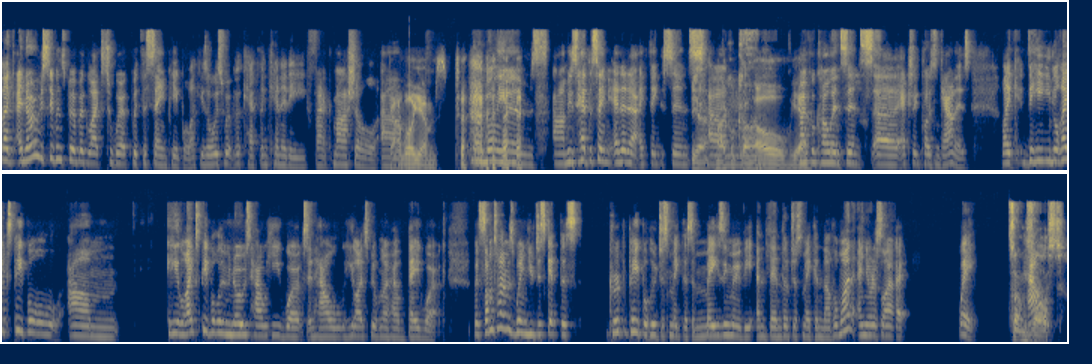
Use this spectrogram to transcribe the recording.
like i know steven spielberg likes to work with the same people like he's always worked with kathleen kennedy frank marshall um, John Williams. john williams um he's had the same editor i think since Yeah, Michael um, Kahn. oh yeah. Michael Kahn since uh actually Close Encounters. Like the, he likes people um he likes people who knows how he works and how he likes people to know how they work. But sometimes when you just get this group of people who just make this amazing movie and then they'll just make another one and you're just like, wait, Something's How? lost.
